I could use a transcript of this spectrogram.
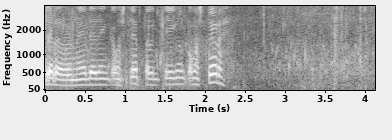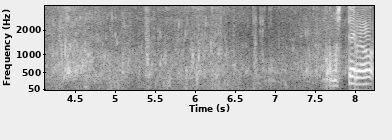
Master, aron na din ka master, talingtingon ka master. Ka master oh.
